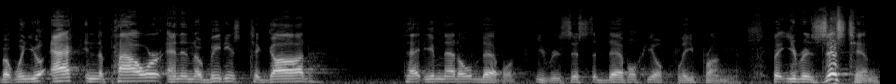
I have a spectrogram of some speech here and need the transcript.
But when you act in the power and in obedience to God, that even that old devil, if you resist the devil, he'll flee from you. But you resist him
